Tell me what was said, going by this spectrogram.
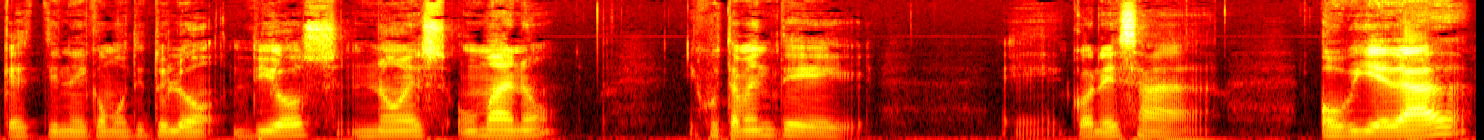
que tiene como título Dios no es humano. Y justamente eh, con esa obviedad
